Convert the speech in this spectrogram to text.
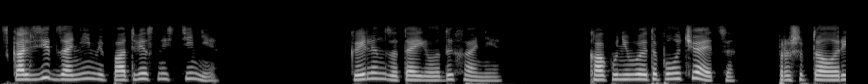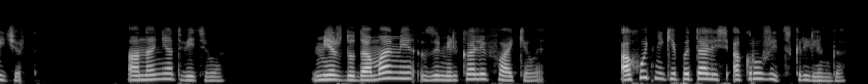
скользит за ними по отвесной стене. Кэлен затаила дыхание. «Как у него это получается?» – прошептал Ричард. Она не ответила. Между домами замелькали факелы. Охотники пытались окружить Скриллинга.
